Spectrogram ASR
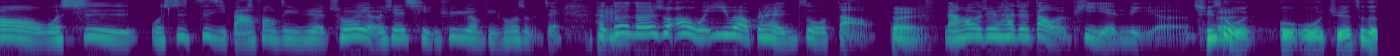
哦，我是我是自己把它放进去的，除了有一些情趣用品或什么之类，很多人都会说、嗯、哦，我意外我不小心做到，对，然后就他就到我的屁眼里了。其实我我我觉得这个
